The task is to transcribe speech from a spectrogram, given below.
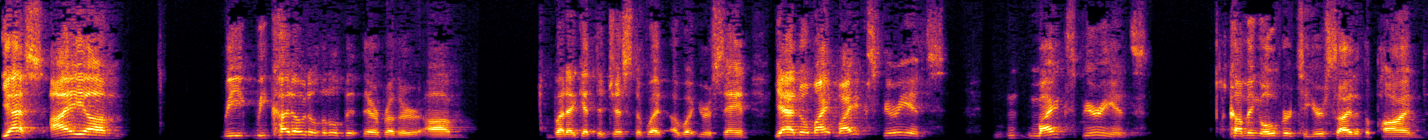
Yes, I um, we we cut out a little bit there, brother. Um, but I get the gist of what of what you're saying. Yeah, no, my my experience, my experience coming over to your side of the pond,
